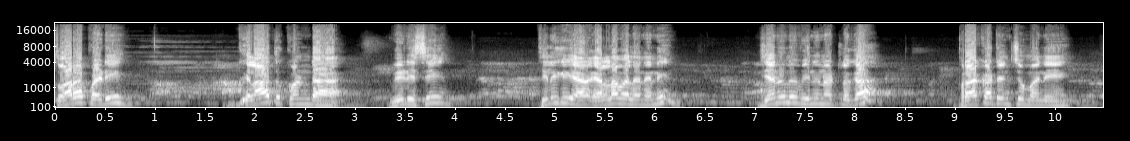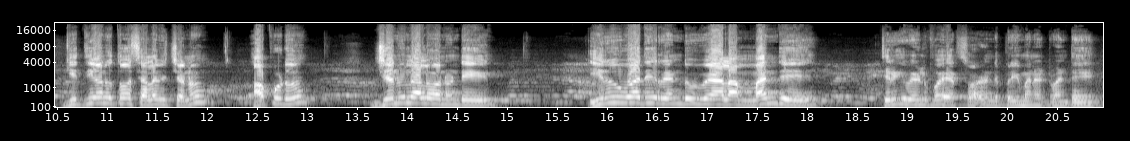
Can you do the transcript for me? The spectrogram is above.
త్వరపడి గిలాదు కొండ విడిసి తిరిగి వెళ్ళవలనని జనులు వినినట్లుగా ప్రకటించుమని గిద్యోనుతో సెలవిచ్చను. అప్పుడు జనులలో నుండి ఇరువది రెండు వేల మంది తిరిగి వెళ్ళిపోయారు. చూడండి ప్రియమైనటువంటి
